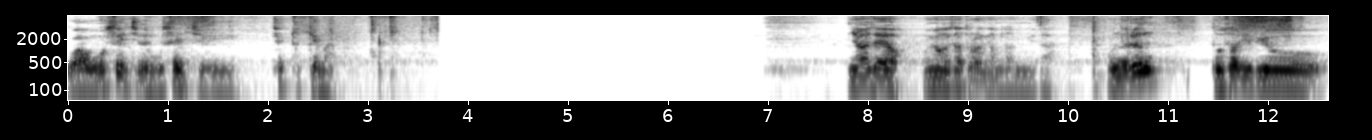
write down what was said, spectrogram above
와 5cm네 5cm 책 두께만. 안녕하세요. 무용의사 도랑감사입니다. 오늘은 도서 리뷰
